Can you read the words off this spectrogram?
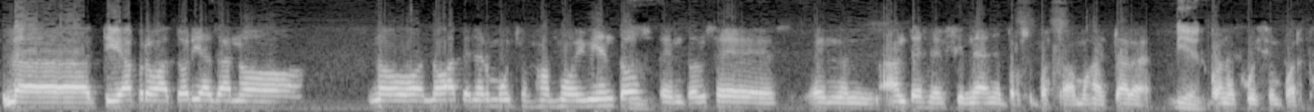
La actividad probatoria ya no, no, no va a tener muchos más movimientos, entonces en el- antes del fin de año, por supuesto, vamos a estar Bien. con el juicio en puerta.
